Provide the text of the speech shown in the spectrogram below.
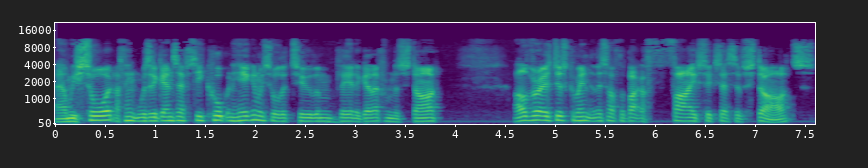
And we saw it. I think was it against FC Copenhagen. We saw the two of them play together from the start. Alvarez just come into this off the back of five successive starts,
